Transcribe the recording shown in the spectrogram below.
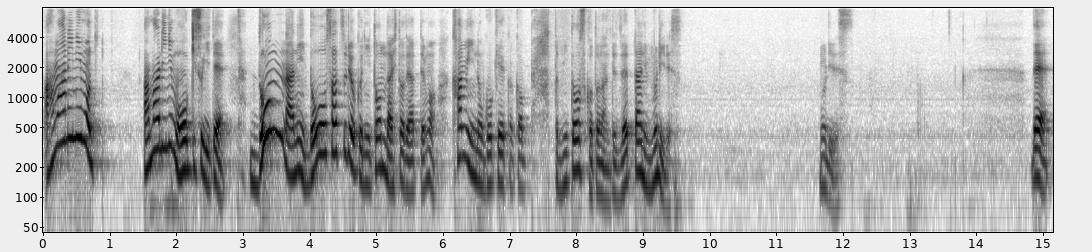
あまりにもあまりにも大きすぎてどんなに洞察力に富んだ人であっても神のご計画をパーッと見通すことなんて絶対に無理です。無理です。で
